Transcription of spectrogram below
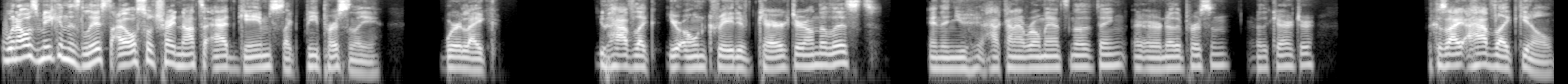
when I was making this list, I also tried not to add games like me personally, where like you have like your own creative character on the list, and then you ha- kind of romance another thing or, or another person, another character. Because I, I have like you know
